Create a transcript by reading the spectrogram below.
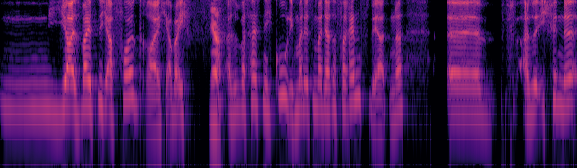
Hm, ja, es war jetzt nicht erfolgreich, aber ich, ja. also was heißt nicht gut? Ich meine, das ist immer der Referenzwert, ne? Äh, also ich finde,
